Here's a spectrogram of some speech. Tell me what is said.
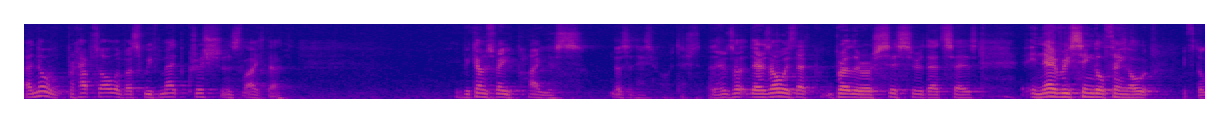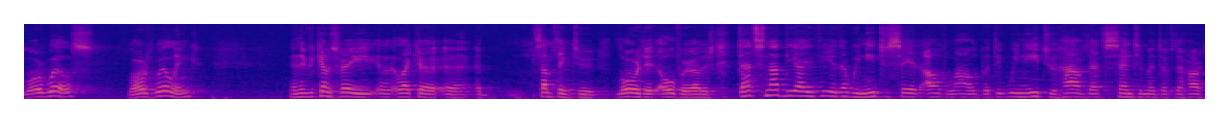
I know perhaps all of us, we've met Christians like that. It becomes very pious, doesn't it? There's, there's always that brother or sister that says, in every single thing, oh, if the Lord wills, Lord willing, and it becomes very uh, like a, a, a, something to lord it over others. That's not the idea that we need to say it out loud, but we need to have that sentiment of the heart.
